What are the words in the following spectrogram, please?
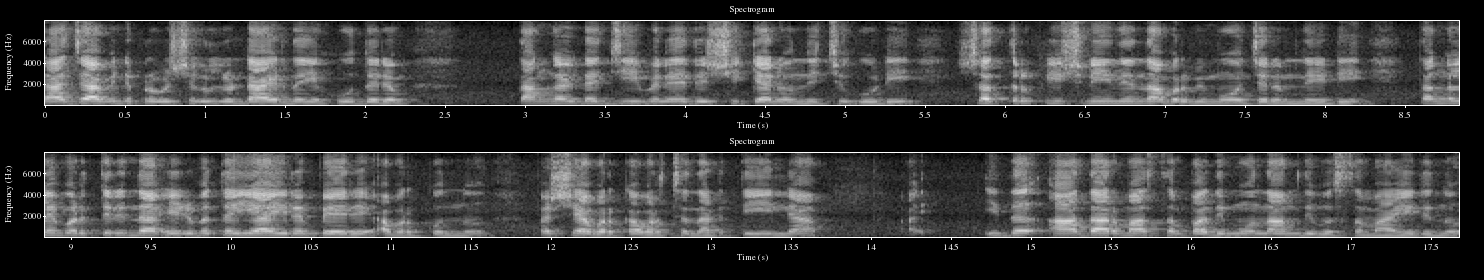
രാജാവിന്റെ പ്രവിശ്യകളിലുണ്ടായിരുന്ന യഹൂദരും തങ്ങളുടെ ജീവനെ രക്ഷിക്കാൻ ഒന്നിച്ചുകൂടി. ശത്രു ഭീഷണിയിൽ നിന്ന് അവർ വിമോചനം നേടി. തങ്ങളെ വെറുത്തിരുന്ന എഴുപത്തയ്യായിരം പേരെ അവർ കൊന്നു. പക്ഷെ അവർ കവർച്ച നടത്തിയില്ല. ഇത് ആധാർ മാസം പതിമൂന്നാം ദിവസമായിരുന്നു.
